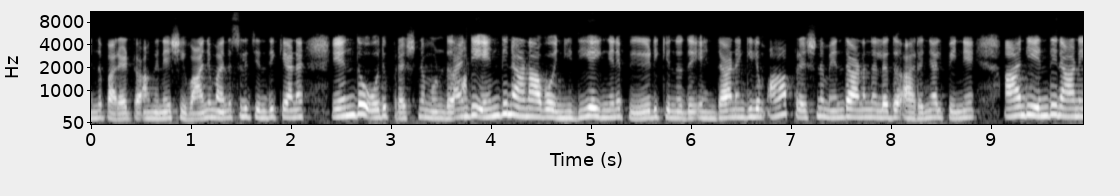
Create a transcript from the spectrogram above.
എന്ന് പറയട്ടോ. അങ്ങനെ ശിവാനി മനസ്സിൽ ചിന്തിക്കുകയാണ് എന്തോ ഒരു പ്രശ്നമുണ്ട്. ആന്റി എന്തിനാണാവോ നിധിയെ ഇങ്ങനെ പേടിക്കുന്നത്? എന്താണെങ്കിലും ആ പ്രശ്നം എന്താണെന്നുള്ളത് അറിഞ്ഞാൽ പിന്നെ ആന്റി എന്തിനാണ്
